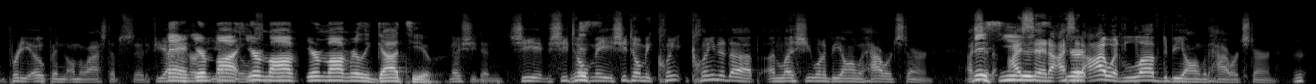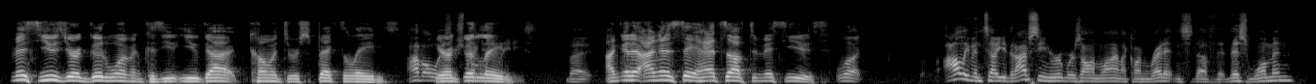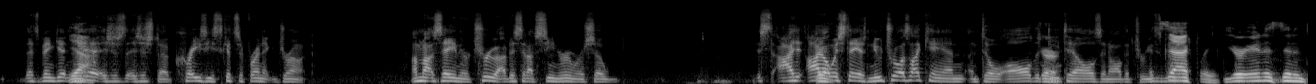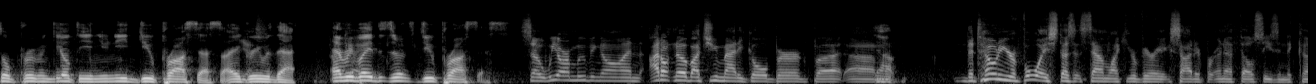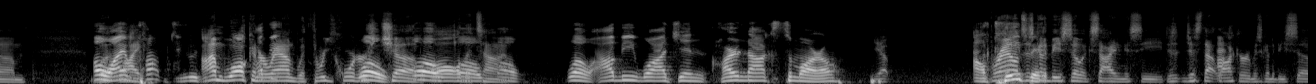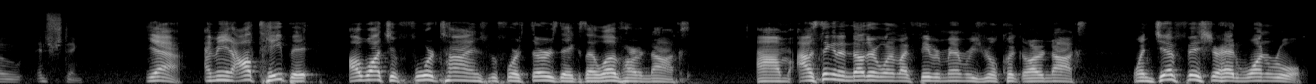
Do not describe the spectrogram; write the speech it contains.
pretty open on the last episode. If you Man, your mom, your mom, your mom really got to you. No, she didn't. She she told Miss- me she told me clean clean it up unless you want to be on with Howard Stern. I Miss said I said I said I would love to be on with Howard Stern. Mrs. Hughes. You're a good woman because you, you got Cohen to respect the ladies. I've always You're a good respected lady. ladies, but I'm gonna I'm gonna say hats off to Mrs. Hughes. Look, I'll even tell you that I've seen rumors online, like on Reddit and stuff, that this woman that's been getting Yeah. hit is just is just a crazy schizophrenic drunk. I'm not saying they're true. I've just said I've seen rumors. So I, I Yeah. always stay as neutral as I can until all the Sure. details and all the truth. come. Exactly. You're innocent until proven guilty, and you need due process. I agree Yes. with that. Everybody deserves due process. So we are moving on. I don't know about you, Matty Goldberg, but um, Yeah. the tone of your voice doesn't sound like you're very excited for NFL season to come. Oh, I'm like, pumped, dude. I'm walking I'll be- around with three quarters whoa, chub whoa, all whoa, the time. Whoa. whoa, I'll be watching Hard Knocks tomorrow. Yep. I'll Browns tape is going to be so exciting to see. Just, just that locker room is going to be so interesting. Yeah, I mean, I'll tape it. I'll watch it four times before Thursday because I love Hard Knocks. Um, I was thinking another one of my favorite memories, real quick, Hard Knocks. When Jeff Fisher had one rule,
